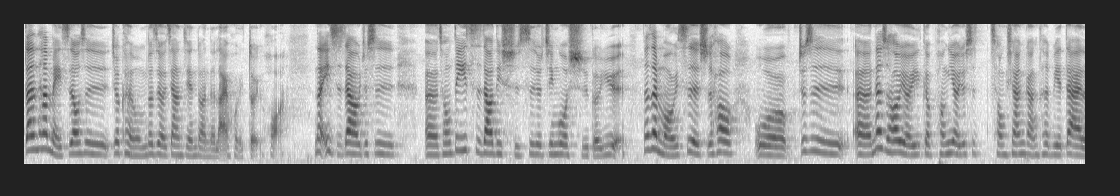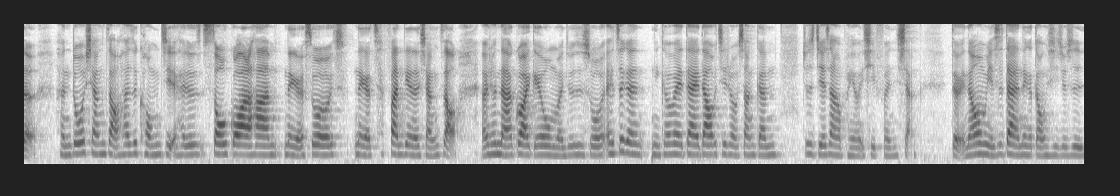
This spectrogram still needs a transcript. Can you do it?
但是他每次都是，就可能我们都只有这样简短的来回对话。那一直到就是。呃，从第一次到第十次就经过十个月。那在某一次的时候，我就是呃那时候有一个朋友，就是从香港特别带了很多香皂，她是空姐，她就搜刮了她那个所有那个饭店的香皂，然后就拿过来给我们，就是说，哎，这个你可不可以带到街头上跟就是街上的朋友一起分享？对，然后我们也是带那个东西，就是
